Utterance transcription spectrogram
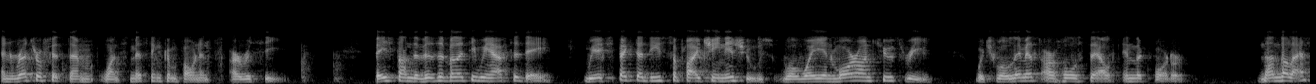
and retrofit them once missing components are received. Based on the visibility we have today, we expect that these supply chain issues will weigh in more on Q3, which will limit our wholesale in the quarter. Nonetheless,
